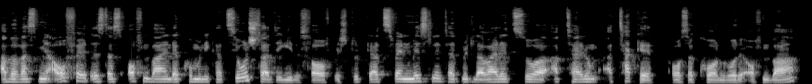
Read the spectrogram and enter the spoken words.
Aber was mir auffällt, ist, dass offenbar in der Kommunikationsstrategie des VfB Stuttgart Sven Mislint hat mittlerweile zur Abteilung Attacke auserkoren wurde, offenbar,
